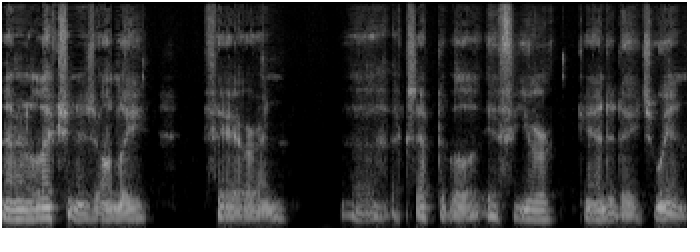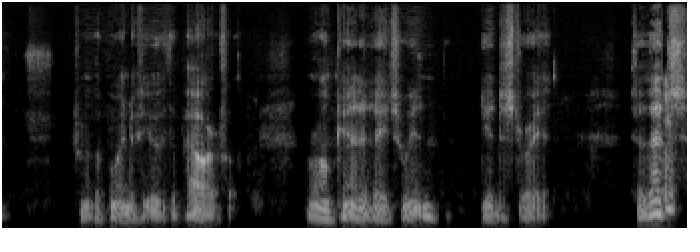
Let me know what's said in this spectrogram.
And an election is only fair and uh, acceptable if your candidates win from the point of view of the powerful. Wrong candidates win, you destroy it. So that's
